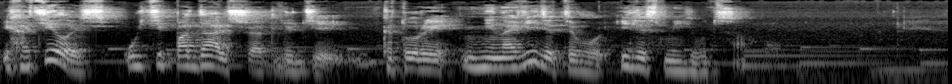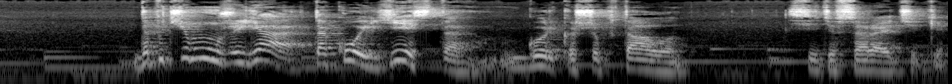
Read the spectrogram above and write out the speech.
И хотелось уйти подальше от людей, которые ненавидят его или смеются. «Да почему же я такой есть-то?» – горько шептал он, сидя в сарайчике.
